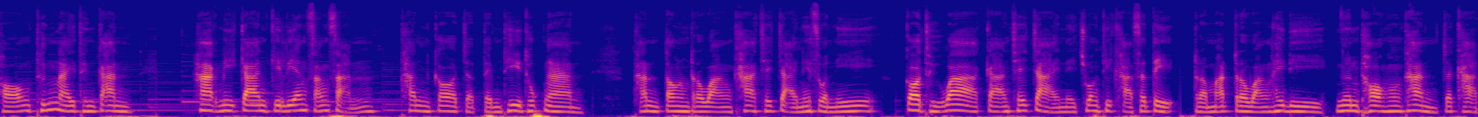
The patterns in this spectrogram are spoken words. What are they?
พ้องถึงในถึงกัน หากมีการกินเลี้ยงสังสรรค์ ท่านก็จะเต็มที่ทุกงาน ท่านต้องระวังค่าใช้จ่ายในส่วนนี้ ก็ถือว่าการใช้จ่ายในช่วงที่ขาดสติ ระมัดระวังให้ดี เงินทองของท่านจะขาด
